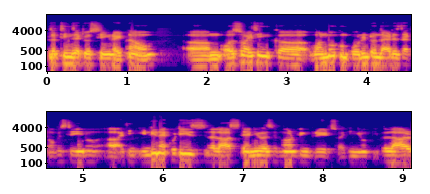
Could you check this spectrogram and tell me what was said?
the things that you're seeing right now. Um, also, I think uh, one more component on that is that obviously, you know, uh, I think Indian equities in the last 10 years have not been great. So I think, you know, people are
